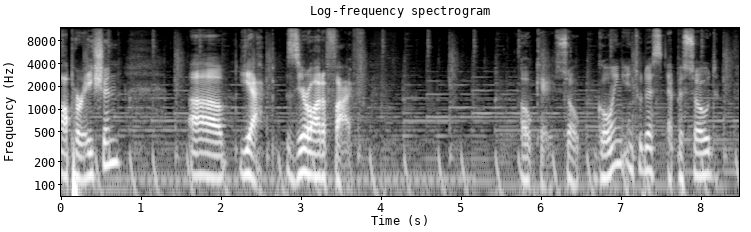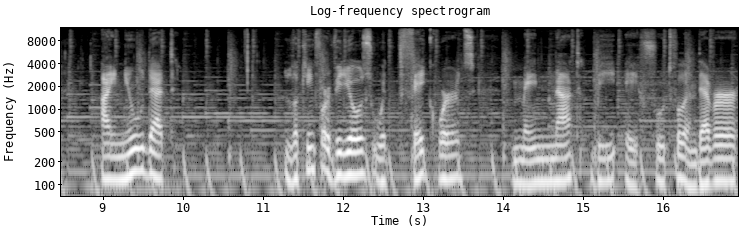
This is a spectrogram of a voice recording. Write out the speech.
operation. Uh, yeah, zero out of five. Okay, so going into this episode, I knew that looking for videos with fake words may not be a fruitful endeavor,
